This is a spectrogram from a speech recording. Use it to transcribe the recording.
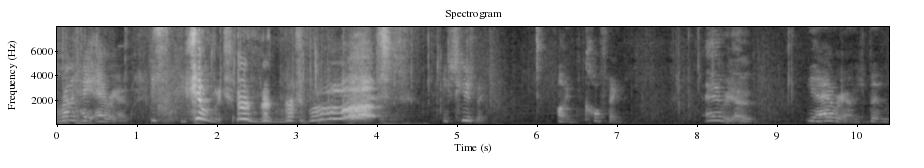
I really hate Aereo. He fucking killed me. Excuse me. I'm coughing. Aereo. Yeah, Aereo is a bit of a,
